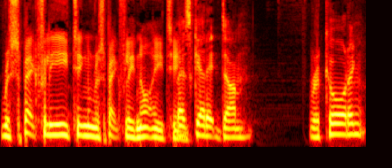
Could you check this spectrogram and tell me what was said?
respectfully eating and respectfully not eating. Let's get it done. Recording.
